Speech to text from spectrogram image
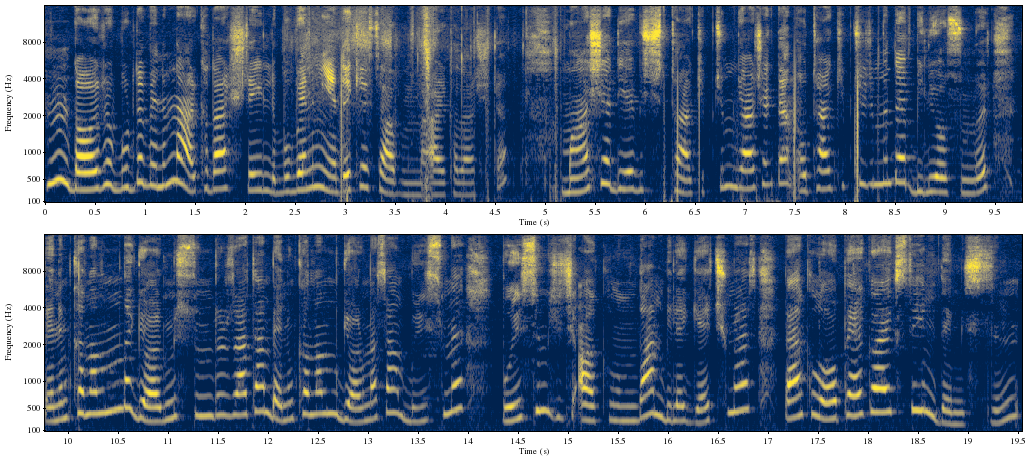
Hı, doğru. Burada benimle arkadaş değildi. Bu benim yedek hesabımda arkadaştı. Maşa diye bir takipçim. Gerçekten o takipçimi de biliyorsundur. Benim kanalımı da görmüşsündür zaten. Benim kanalımı görmesen bu ismi bu isim hiç aklımdan bile geçmez. Ben KloPKX'iyim demişsin.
